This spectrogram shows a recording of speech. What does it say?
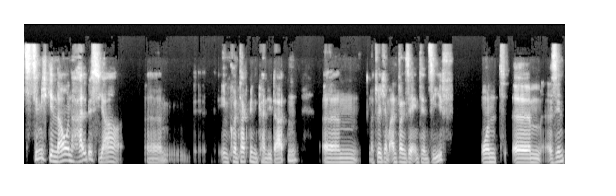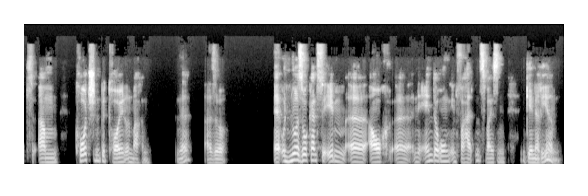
ziemlich genau ein halbes Jahr ähm, in Kontakt mit den Kandidaten, ähm, natürlich am Anfang sehr intensiv und ähm, sind am Coachen, Betreuen und Machen. Ne? Also und nur so kannst du eben äh, auch äh, eine Änderung in Verhaltensweisen generieren.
